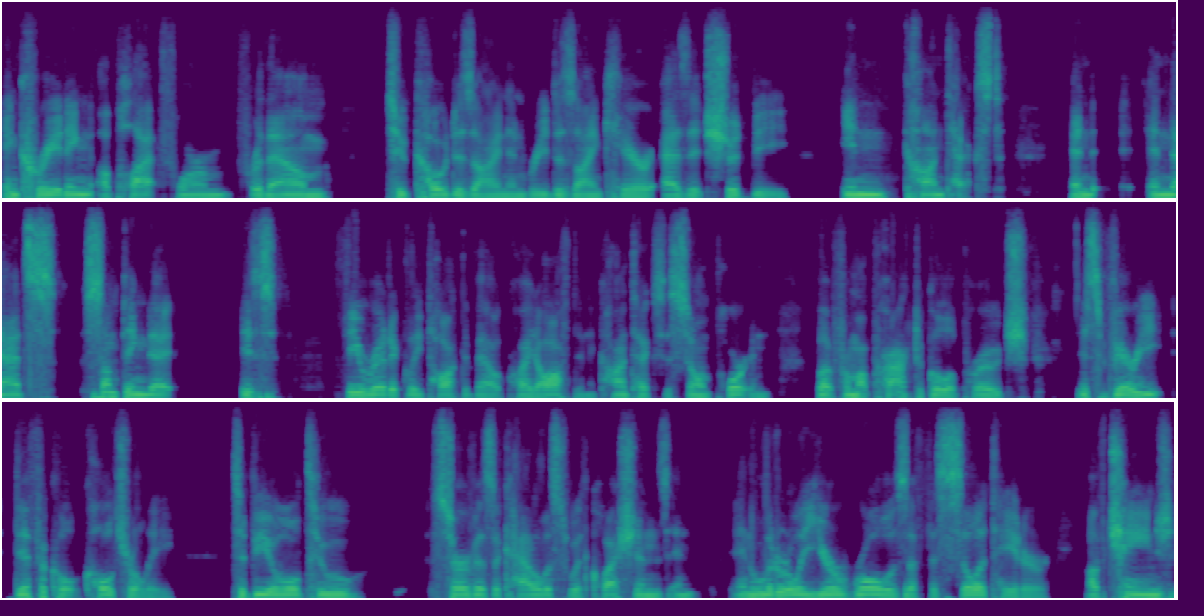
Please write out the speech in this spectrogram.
and creating a platform for them to co-design and redesign care as it should be in context. And and that's something that is theoretically talked about quite often. The context is so important. But from a practical approach, it's very difficult culturally to be able to serve as a catalyst with questions and and literally your role as a facilitator of change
